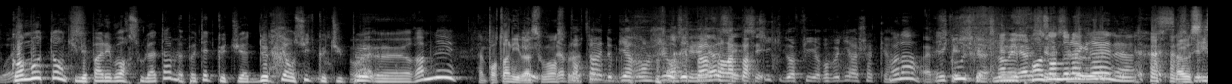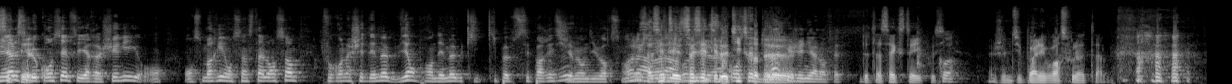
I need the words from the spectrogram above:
Ouais. Comme autant tu n'es pas allé voir sous la table, peut-être que tu as deux pieds ensuite que tu peux euh, ramener. Pourtant, il y va souvent sur la L'important est table. de bien ranger au départ génial, dans la partie c'est- qui doit revenir à chacun. Voilà. Ouais, parce que Écoute, non mais génial, prends-en c'est- de la graine. Ça aussi, génial, c'est le concept, c'est-à-dire chérie, on, se marie, on s'installe ensemble, il faut qu'on achète des meubles, viens on prend des meubles qui, peuvent se séparer si jamais on divorce. Voilà, Ça, c'était le titre de, en fait. ta sextape aussi. Je ne suis pas allé voir sous la table.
